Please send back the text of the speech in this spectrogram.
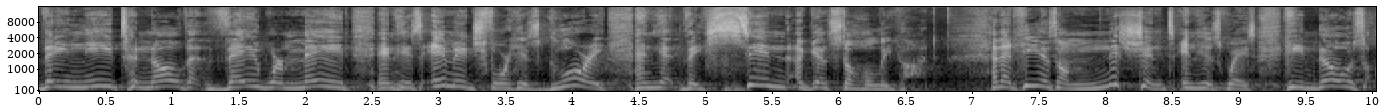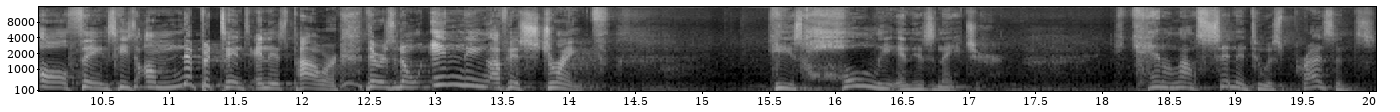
They need to know that they were made in His image for His glory, and yet they sinned against a holy God and that he is omniscient in his ways. He knows all things, he's omnipotent in his power. There is no ending of his strength. He's holy in his nature. He can't allow sin into his presence.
